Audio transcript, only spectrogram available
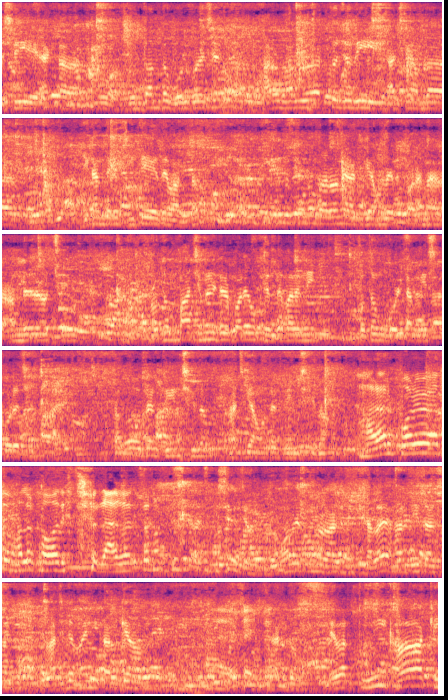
এসেই একটা দুর্দান্ত গোল করেছে। আরও ভালো লাগতো যদি আজকে আমরা এখান থেকে জিতে যেতে পারতাম। কিন্তু কোনো কারণে আজকে আমাদের আন্দারেরও চোট প্রথম পাঁচ মিনিটের পরেও খেলতে পারেনি। প্রথম গোলটা মিস করেছে। তারপর ওদের দিন ছিল আজকে আমাদের দিন ছিল হারার পরেও এত ভালো খাওয়া দিচ্ছ রাগ হচ্ছে না? কিসের জন্য? আমাদের কোনো রাগ নেই। খেলায় হার জিত আছে আজকে হয়নি কালকে হবে। একদম। এবার তুই খা কি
